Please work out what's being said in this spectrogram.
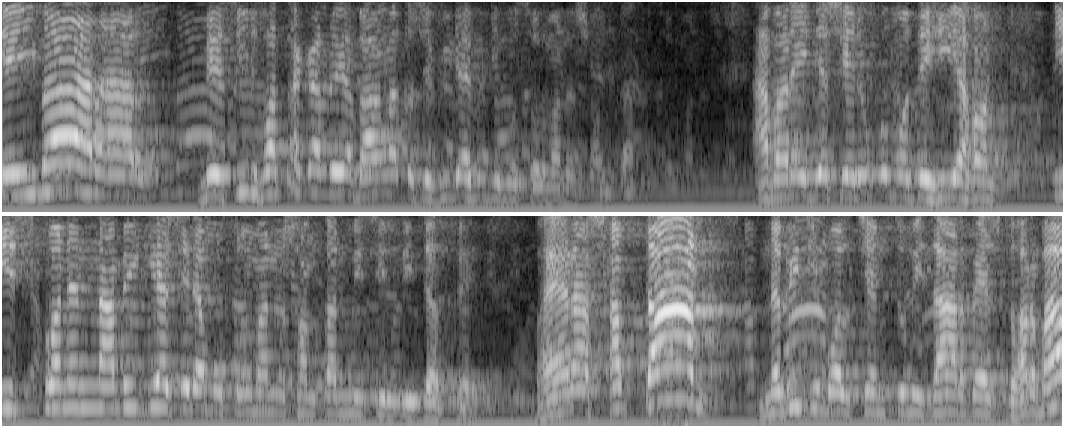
নেইমার আর মেসির পতাকা লইয়া বাংলাদেশে ফিডাফিডি মুসলমানের সন্তান। আবার এই দেশে এরকমও দেখি এখন ইসকনের নামে গিয়া সেটা মুসলমানের সন্তান মিছিল দিতেছে। ভাইয়ারা, সাবধান! নবীজি বলছেন, তুমি যার বেশ ধরবা,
